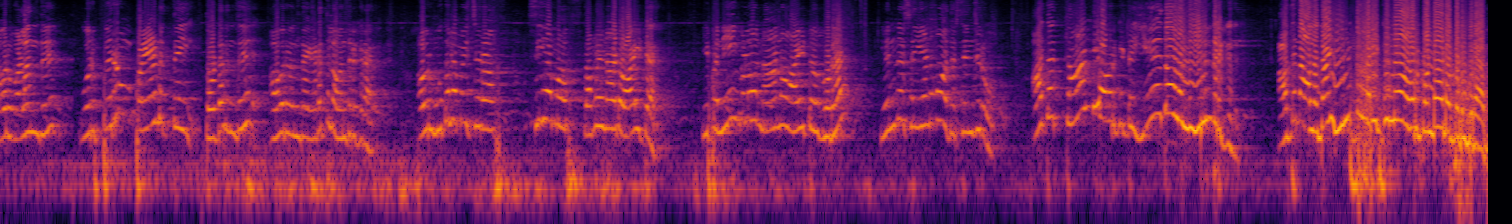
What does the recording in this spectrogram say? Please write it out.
அவர் வளர்ந்து ஒரு பெரும் பயணத்தை தொடர்ந்து அவர் இந்த இடத்துல வந்திருக்கிறார். அவர் முதலமைச்சர் ஆஃப் சிஎம் ஆஃப் தமிழ்நாடு ஆயிட்டார். இப்போ நீங்களும் நானும் ஆயிட்டோம் கூட என்ன செய்யணுமோ அதை செஞ்சிருவோம். அதை தாண்டி அவர்கிட்ட ஏதோ ஒன்று இருந்திருக்குது. அதனாலதான் இன்று வரைக்குமே அவர் கொண்டாடப்படுகிறார்.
